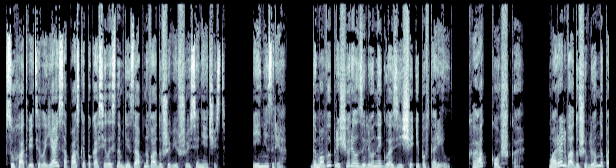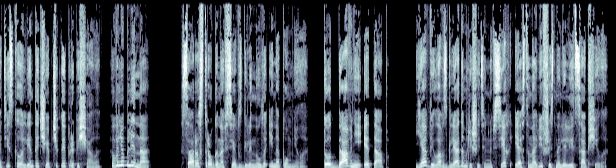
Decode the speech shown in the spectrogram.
– сухо ответила я и с опаской покосилась на внезапно воодушевившуюся нечисть. И не зря. Домовой прищурил зеленые глазища и повторил. «Как кошка!» Морель воодушевленно потискала ленты чепчика и пропищала. «Влюблена!» Сара строго на всех взглянула и напомнила. «Тот давний этап!» Я ввела взглядом решительно всех и, остановившись на Лилит, сообщила.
